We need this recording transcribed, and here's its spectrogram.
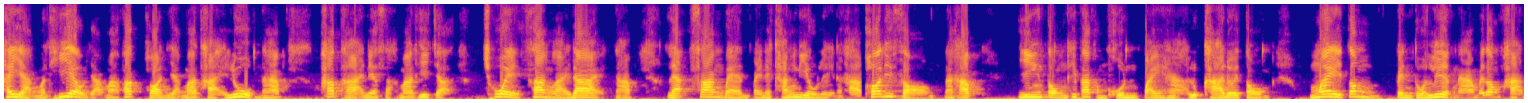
ให้อยากมาเที่ยว อยากมาพักผ่อนอยากมาถ่ายรูปนะครับ ภาพถ่ายเนี่ยสามารถที่จะช่วยสร้างรายได้นะครับ และสร้างแบรนด์ไปในครั้งเดียวเลยนะครับ ข้อที่2นะครับยิงตรงที่พักของคุณไปหาลูกค้าโดยตรง ไม่ต้องเป็นตัวเลือกนะ ไม่ต้องผ่าน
